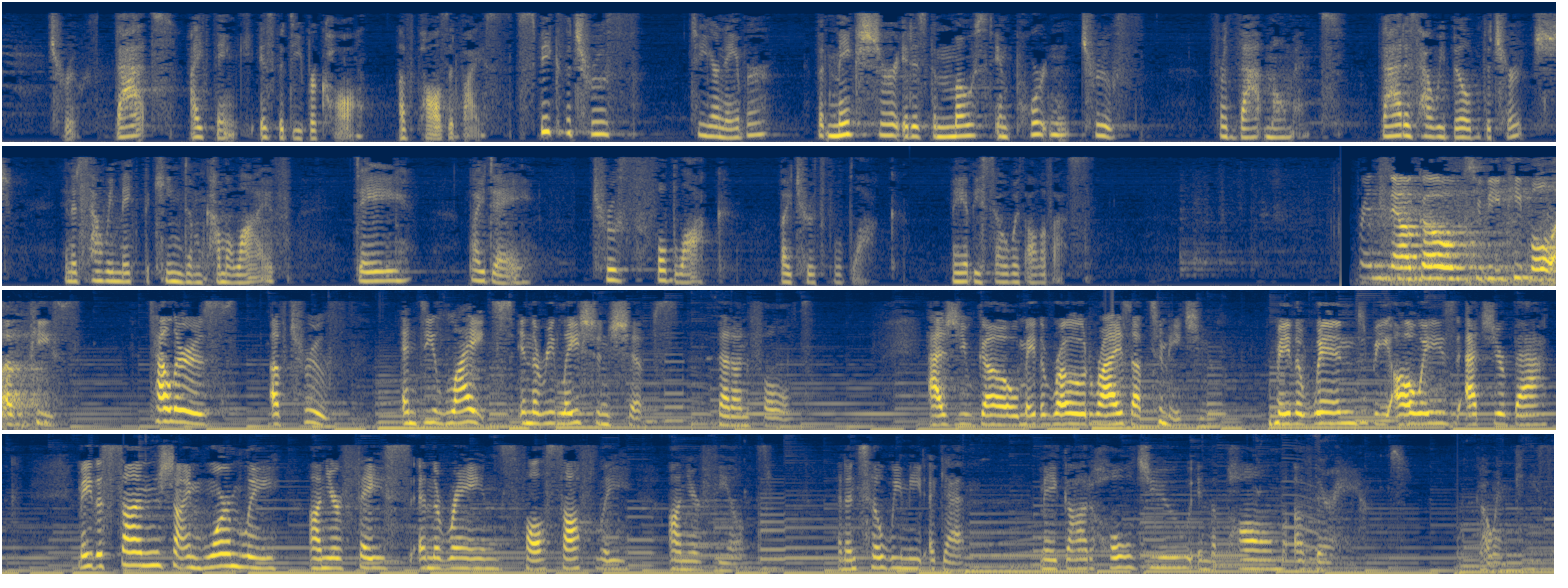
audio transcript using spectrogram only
truth. That, I think, is the deeper call of Paul's advice. Speak the truth to your neighbor, but make sure it is the most important truth for that moment. That is how we build the church. And it's how we make the kingdom come alive day by day, truthful block by truthful block. May it be so with all of us. Friends, now go to be people of peace, tellers of truth, and delight in the relationships that unfold. As you go, may the road rise up to meet you. May the wind be always at your back. May the sun shine warmly on your face and the rains fall softly on your fields. And until we meet again, may God hold you in the palm of their hand. Go in peace.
